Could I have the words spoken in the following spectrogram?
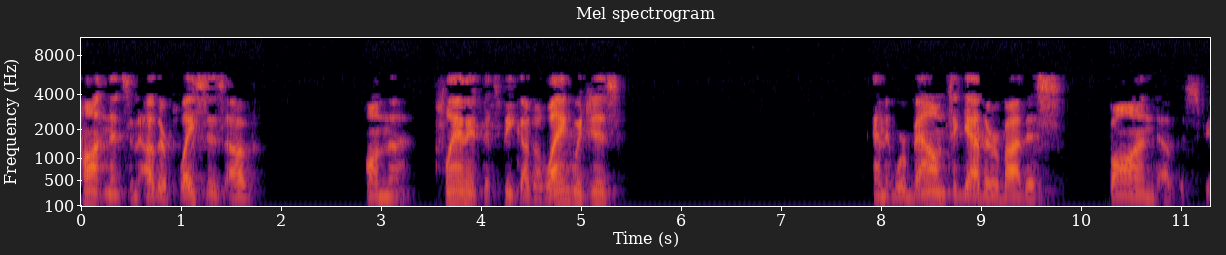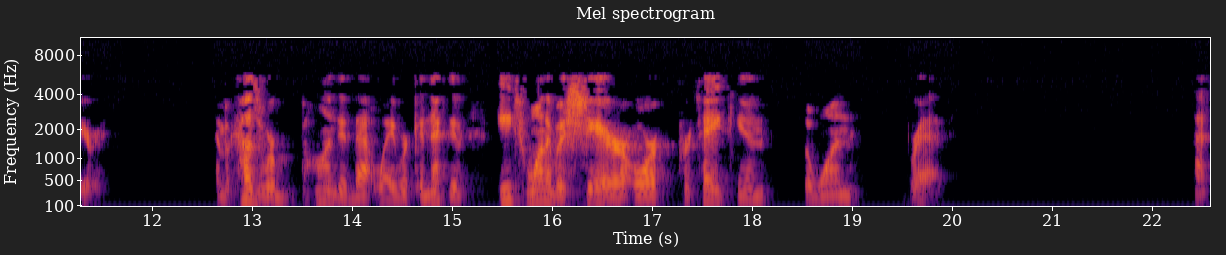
continents and other places of on the planet that speak other languages. And that we're bound together by this bond of the Spirit. And because we're bonded that way, we're connected, each one of us share or partake in the one bread. That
